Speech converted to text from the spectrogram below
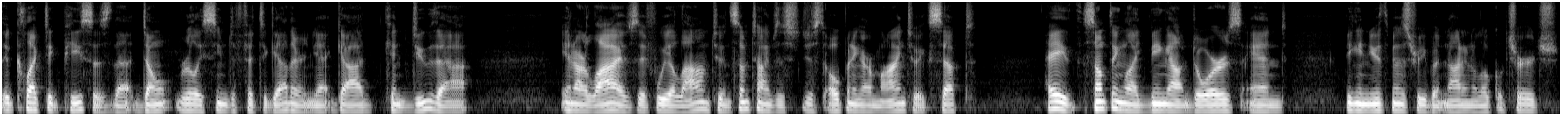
eclectic pieces that don't really seem to fit together, and yet God can do that in our lives if we allow Him to. And sometimes it's just opening our mind to accept hey, something like being outdoors and being in youth ministry but not in a local church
